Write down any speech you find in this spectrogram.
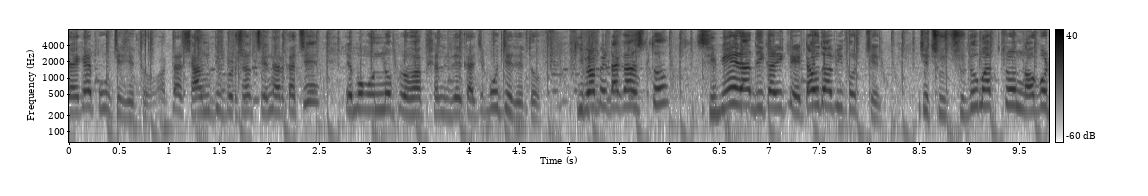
জায়গায় পৌঁছে যেত। অর্থাৎ শান্তিপ্রসাদ সেনার কাছে এবং অন্য প্রভাবশালীদের কাছে পৌঁছে যেত। কীভাবে টাকা আসতো? সিবিআইয়ের আধিকারিক এটাও দাবি করছেন যে শুধুমাত্র নগদ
